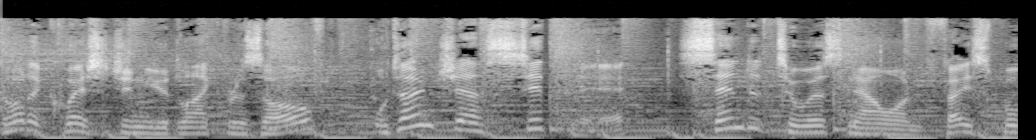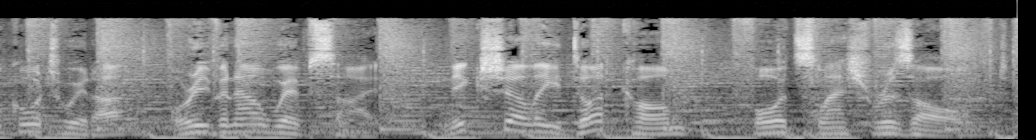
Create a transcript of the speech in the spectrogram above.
Got a question you'd like resolved? Well, don't just sit there. Send it to us now on Facebook or Twitter or even our website, nickshelley.com forward slash resolved.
